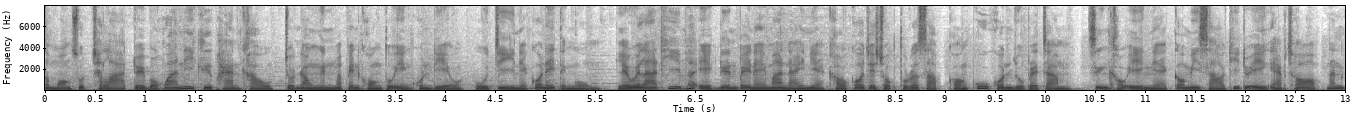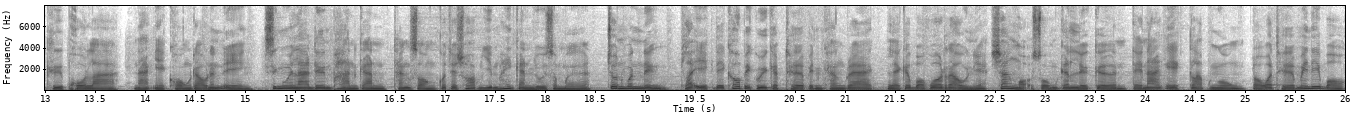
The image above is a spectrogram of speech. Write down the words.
สมองสุดฉลาด โดยบอกว่านี่คือแผนเขาจนเอาเงินมาเป็นของตัวเองคนเดียวทูจีเนี่ยก็ได้แต่งง แล้วเวลาที่พระเอกเดินไปไหนมาไหนเนี่ยเขาก็จะฉกโทรศัพท์ของผู้คนอยู่ประจำซึ่งเขาเองเนี่ยก็มีสาวที่ตัวเองแอบชอบ นั่นคือโพลานางเอกของเรานั่นเอง ซึ่งเวลาเดินผ่านกัน ทั้งสองก็จะชอบยิ้มให้กันอยู่เสมอ จนวันหนึ่ง พระเอกได้เข้าไปคุยกับเธอเป็นครั้งแรก และก็บอกว่าเราเนี่ยช่างเหมาะสมกันเหลือเกิน แต่นางเอกกลับงงเพราะว่าเธอไม่ได้บอก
